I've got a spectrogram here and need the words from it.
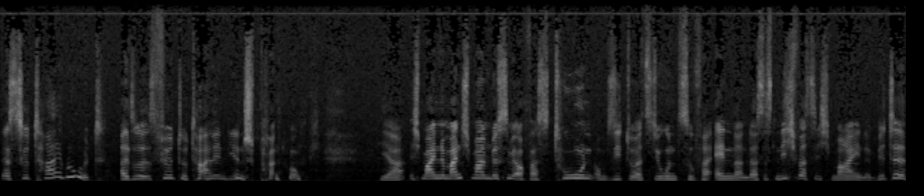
Das ist total gut. Also es führt total in die Entspannung. Ja, ich meine, manchmal müssen wir auch was tun, um Situationen zu verändern. Das ist nicht, was ich meine. Bitte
